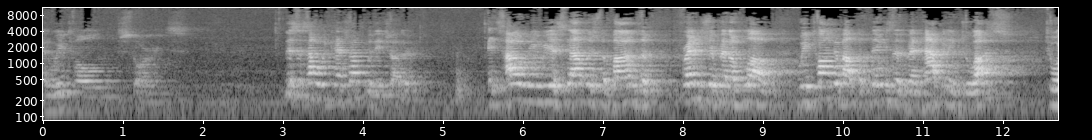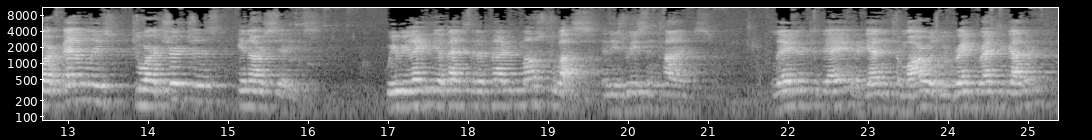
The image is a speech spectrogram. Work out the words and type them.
and we told stories. This is how we catch up with each other. It's how we reestablish the bonds of friendship and of love. We talk about the things that have been happening to us, to our families, to our churches, in our cities. We relate the events that have mattered most to us in these recent times later today and again tomorrow as we break bread together,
